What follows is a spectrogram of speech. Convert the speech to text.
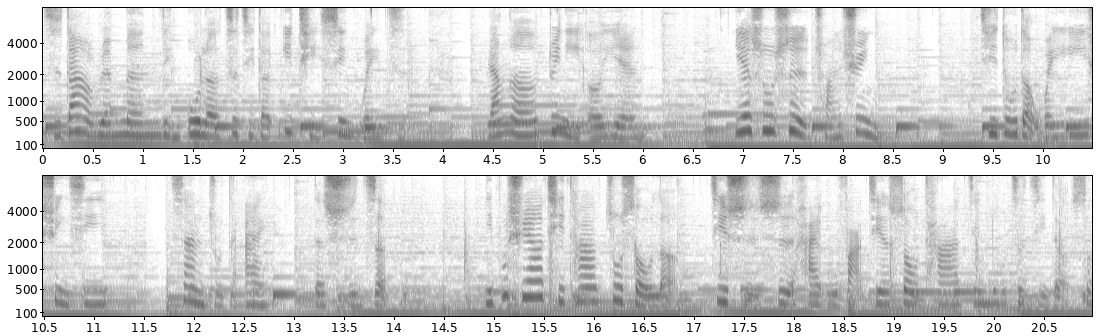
直到人们领悟了自己的一体性为止。然而，对你而言，耶稣是传讯基督的唯一讯息，上主的爱的使者。你不需要其他助手了，即使是还无法接受他进入自己的生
